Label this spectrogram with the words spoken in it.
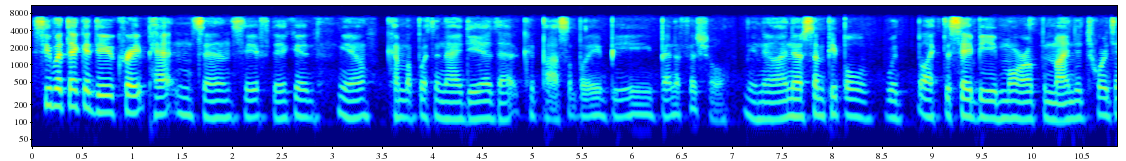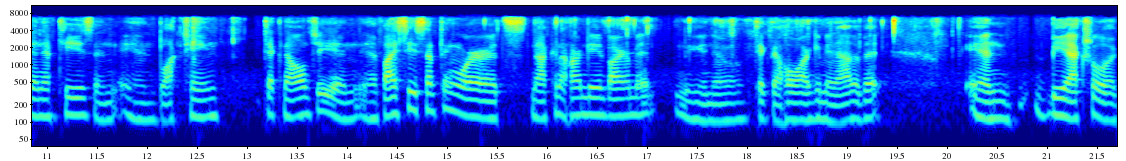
see what they could do, create patents, and see if they could, you know, come up with an idea that could possibly be beneficial. You know, I know some people would like to say be more open-minded towards NFTs and, and blockchain technology, and if I see something where it's not going to harm the environment, you know, take the whole argument out of it. And be actual a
